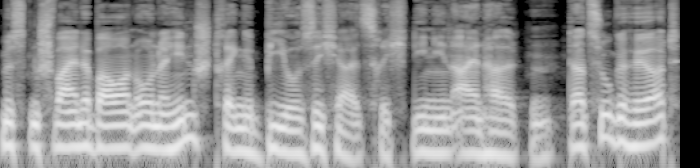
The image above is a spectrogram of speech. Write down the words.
müssten Schweinebauern ohnehin strenge Biosicherheitsrichtlinien einhalten. Dazu gehört,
